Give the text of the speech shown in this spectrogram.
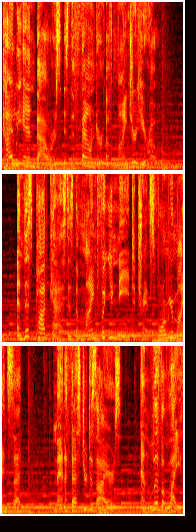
Kylie Ann Bowers is the founder of Mind Your Hero. And this podcast is the mindfoot you need to transform your mindset manifest your desires, and live a life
